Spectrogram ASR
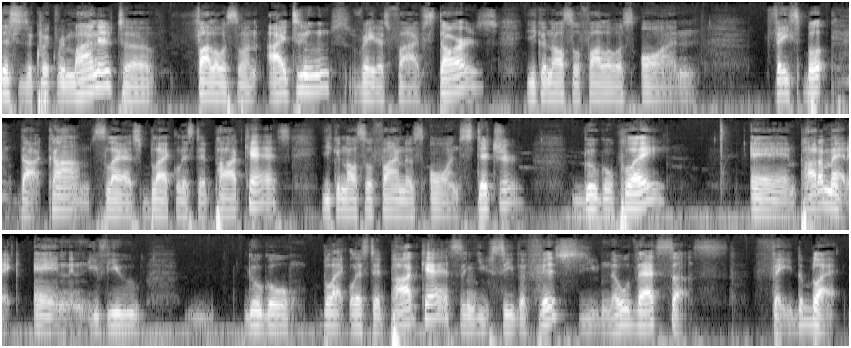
This is a quick reminder to follow us on iTunes, rate us five stars. You can also follow us on Facebook.com slash blacklisted podcast. You can also find us on Stitcher, Google Play, and Podomatic. And if you Google blacklisted podcasts and you see the fish, you know that's us. Fade to black.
